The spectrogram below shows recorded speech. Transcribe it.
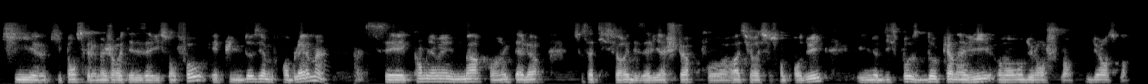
qui, euh, qui pense que la majorité des avis sont faux. Et puis le deuxième problème, c'est quand bien même une marque ou un retailer se satisferait des avis acheteurs pour rassurer sur son produit, il ne dispose d'aucun avis au moment du lancement. Du lancement.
